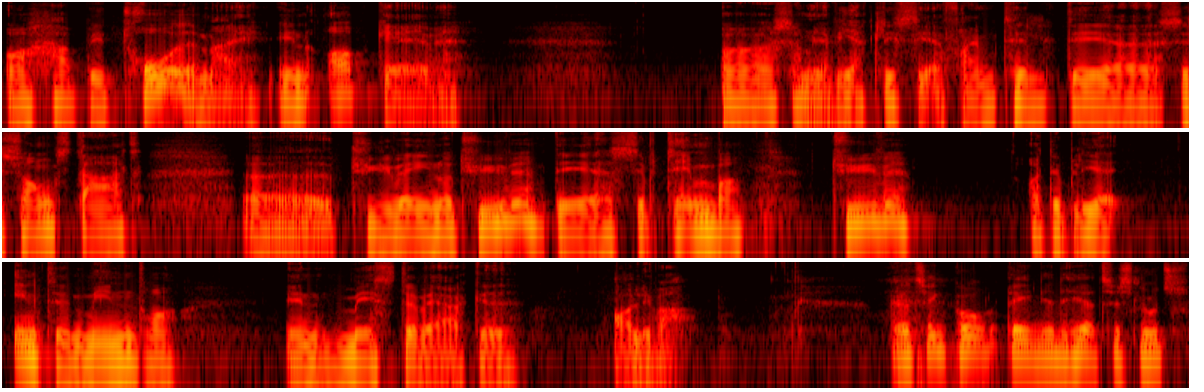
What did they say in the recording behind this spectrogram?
og har betroet mig en opgave, og som jeg virkelig ser frem til. Det er sæsonstart øh, 2021, det er september 20, og det bliver intet mindre end mesterværket Oliver. Og Jeg tænkte på, Daniel, her til slut.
